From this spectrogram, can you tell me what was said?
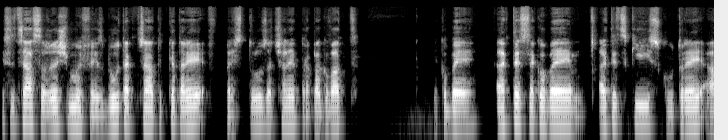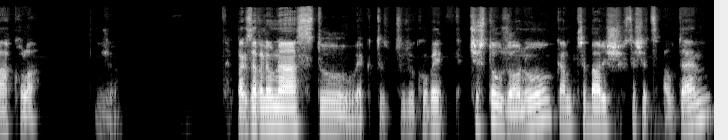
jestli třeba sleduješ můj Facebook, tak třeba teďka tady v Bristolu začali propagovat jakoby, elektric, jakoby elektrický skútry a kola. Že? Pak zavedou nás tu, jak tu, tu, tu čistou zónu, kam třeba, když chceš jet s autem,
